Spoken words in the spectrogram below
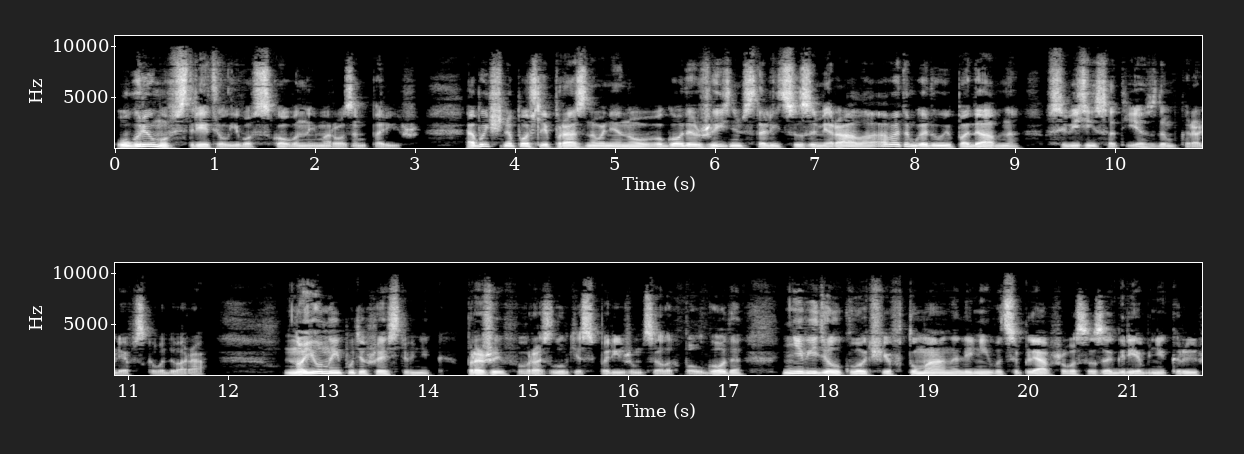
Угрюмо встретил его скованный морозом Париж. Обычно после празднования Нового года жизнь в столице замирала, а в этом году и подавно, в связи с отъездом королевского двора. Но юный путешественник, прожив в разлуке с Парижем целых полгода, не видел клочьев тумана, лениво цеплявшегося за гребни крыш,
